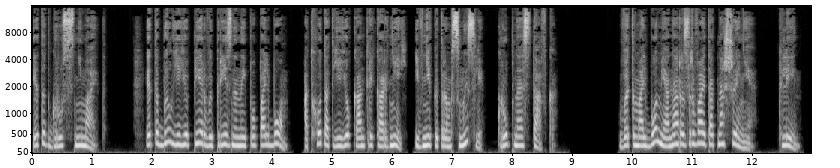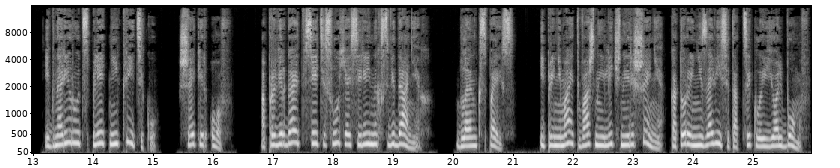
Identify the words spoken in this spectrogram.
этот груз снимает. Это был ее первый признанный поп-альбом, отход от ее кантри-корней и в некотором смысле крупная ставка. В этом альбоме она разрывает отношения, клин, игнорирует сплетни и критику, it off, опровергает все эти слухи о серийных свиданиях, blank space, и принимает важные личные решения, которые не зависят от цикла ее альбомов,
